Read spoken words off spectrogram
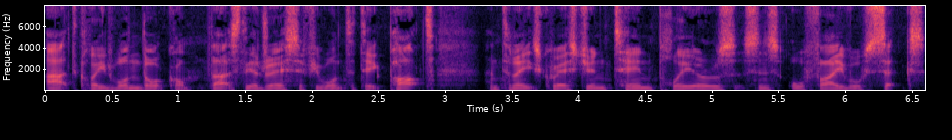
at Clyde1.com. That's the address if you want to take part. And tonight's question 10 players since 0506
